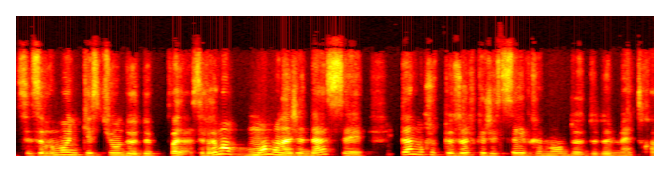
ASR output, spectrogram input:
c'est vraiment une question de, voilà, c'est vraiment, moi, mon agenda, c'est plein de morceaux de puzzle que j'essaie vraiment de, de, mettre.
